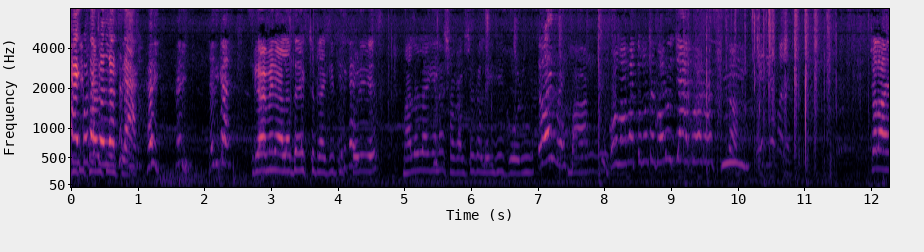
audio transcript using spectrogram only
গিরি গ্রামের আলাদা একটা প্রাকৃতিক পরিবেশ। ভালো লাগে না সকাল সকাল এই যে গরু। ও বাবা তোমাদের গরু যা আসি। চলো আয়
